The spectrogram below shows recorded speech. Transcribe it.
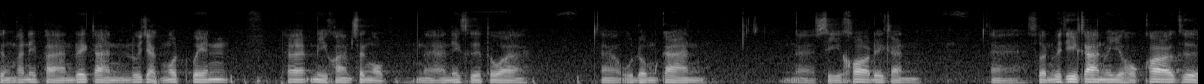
ถึงพระนิพพานด้วยการรู้จักงดเว้นและมีความสงบนะอันนี้คือตัวอุดมการสี่ข้อด้วยกันส่วนวิธีการมีอยู่หกข้อก็คือ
